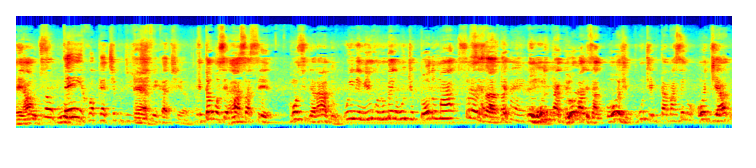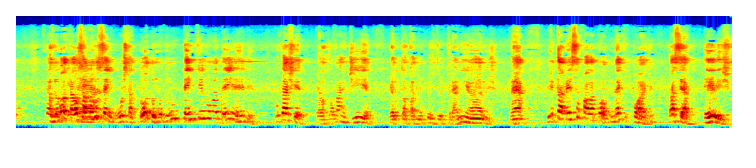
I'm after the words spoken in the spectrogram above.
real disso Não tudo. tem qualquer tipo de é. justificativa. É. Então você é. passa a ser considerado o inimigo número um de toda uma sociedade. Exatamente. O mundo está globalizado. Hoje, Putin está mais sendo odiado. Vamos botar o Saddam Hussein. Hoje está todo mundo, não tem quem não odeie ele. Por quê? Pela covardia, pelo tratado com os ucranianos. Né? E também você fala, pô, como é que pode? Tá certo, eles,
